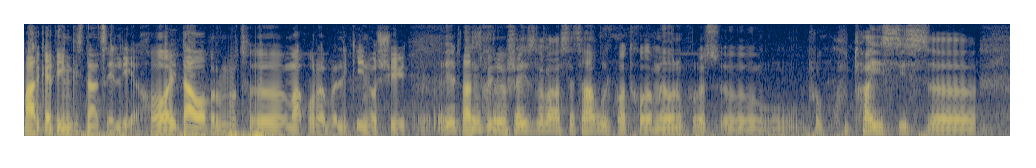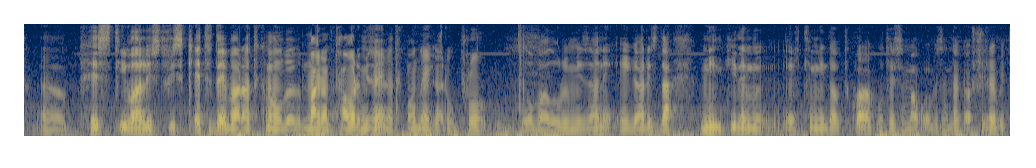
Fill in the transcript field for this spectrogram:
მარკეტინგის ნაწილია, ხო? აი დავაბრუნოთ მაყურებელი კინოში. ერთი მხრივ შეიძლება ასეც აღვიქვათ, ხო და მეორე მხრივ უფრო ქუთაისის ფესტივალისთვის კეთდება რა თქმა უნდა, მაგრამ თავარი მიზანი რა თქმა უნდა ეგ არის უფრო გლობალური მიზანი, ეგ არის და მინ კიდე ერთი მინდა ვთქვა ხუთესე მაყურებელთან დაკავშირებით.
